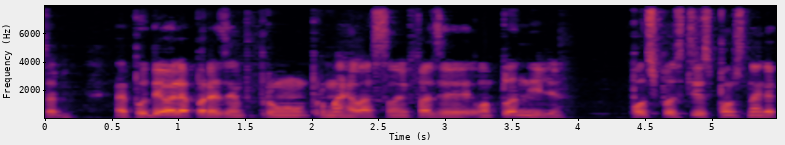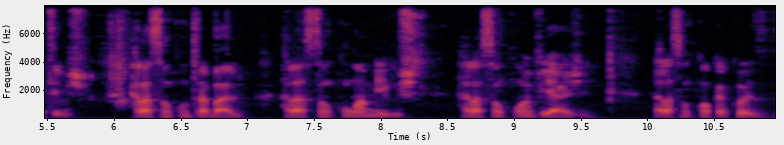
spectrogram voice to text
Sabe? Vai poder olhar, por exemplo, para um, uma relação e fazer uma planilha. Pontos positivos, pontos negativos. Relação com o trabalho, relação com amigos, relação com a viagem, relação com qualquer coisa.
